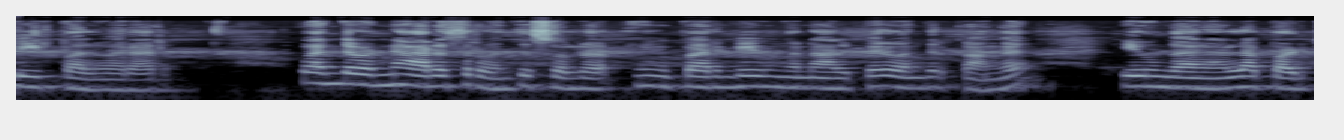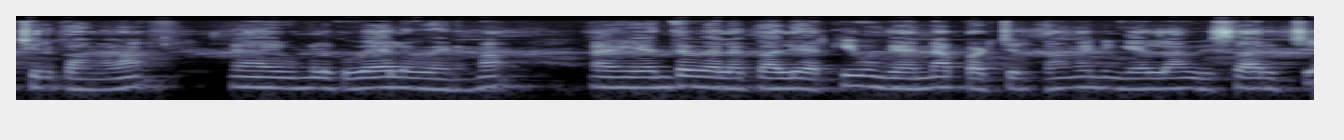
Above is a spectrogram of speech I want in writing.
பீர்பால் வரார். வந்த உடனே அரசர் வந்து சொல்கிறார் நீங்கள் பாருங்கள் இவங்க நாலு பேர் வந்திருக்காங்க. இவங்க நல்லா படிச்சிருக்காங்களாம். இவங்களுக்கு வேலை வேணுமா? எந்த வேலை காலியாக இருக்குது இவங்க என்ன படிச்சிருக்காங்க? நீங்கள் எல்லாம் விசாரித்து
